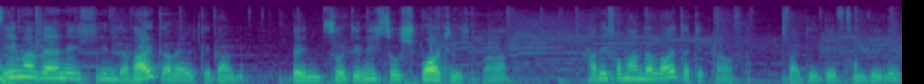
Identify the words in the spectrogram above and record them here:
Immer wenn ich in der Weiterwelt gegangen bin, so die nicht so sportlich war, habe ich von anderen Leuten gekauft. Das war die Idee von Willi.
